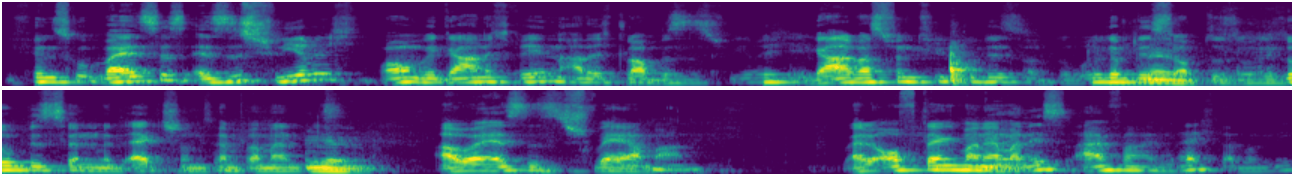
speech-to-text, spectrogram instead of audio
Ich finde es gut, weil es ist, es ist schwierig, brauchen wir gar nicht reden, aber ich glaube, es ist schwierig, egal was für ein Typ du bist, ob du ruhiger bist, ob du sowieso ein bisschen mit Action und Temperament bist. Ja. Aber es ist schwer, Mann. Weil oft denkt man ja, man ist einfach im Recht, aber nee.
